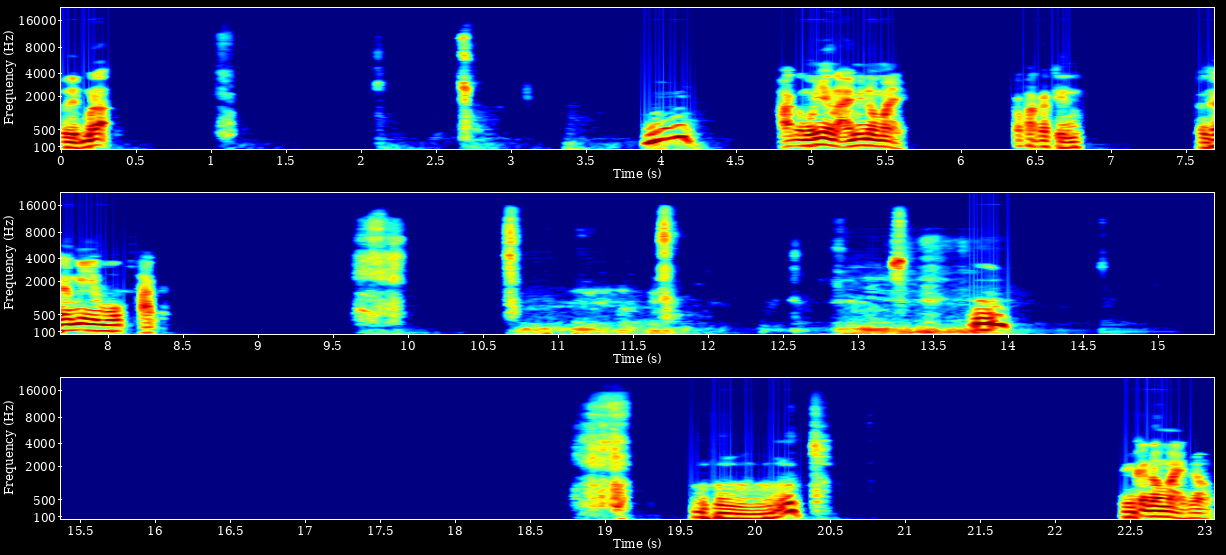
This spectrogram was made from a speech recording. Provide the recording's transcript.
ตื่นมาละอืม ผักกับหมูยังหลายมีหน่อใหม่ก็ผักกระถินถึงเครื่องมีบุผักอืมอื้อหือนี่ก็หน่อใหม่พี่น้อง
